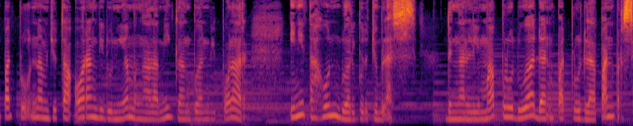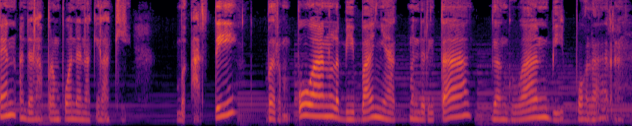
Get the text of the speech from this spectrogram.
46 juta orang di dunia mengalami gangguan bipolar. Ini tahun 2017. Dengan 52 dan 48 persen adalah perempuan dan laki-laki. Berarti perempuan lebih banyak menderita gangguan bipolar.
